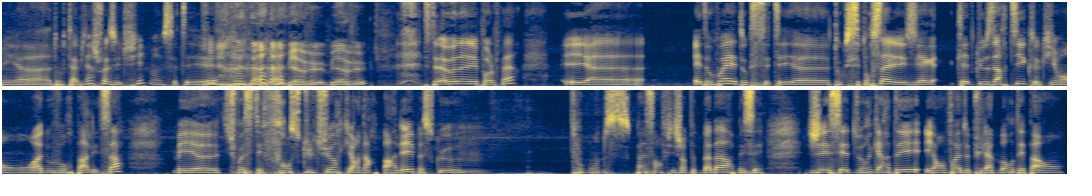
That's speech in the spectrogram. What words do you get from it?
Mais euh, donc t'as bien choisi le film, c'était bien vu, bien vu. c'était la bonne année pour le faire. Et euh, et donc ouais, donc c'était euh, donc c'est pour ça il y a quelques articles qui ont à nouveau reparlé de ça. Mais euh, tu vois, c'était France Culture qui en a reparlé parce que Mm. tout le monde pas s'en fiche un peu de Babar. Mais c'est j'ai essayé de regarder et en vrai depuis la mort des parents,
